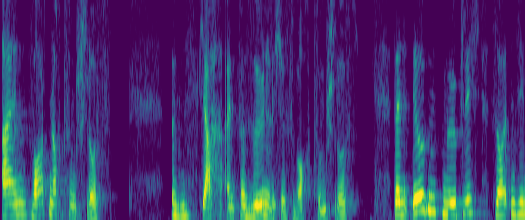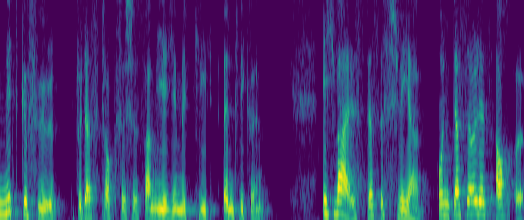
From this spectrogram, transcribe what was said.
Ein Wort noch zum Schluss. Ähm, ja, ein versöhnliches Wort zum Schluss. Wenn irgend möglich, sollten Sie Mitgefühl für das toxische Familienmitglied entwickeln. Ich weiß, das ist schwer. Und das soll jetzt auch äh,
